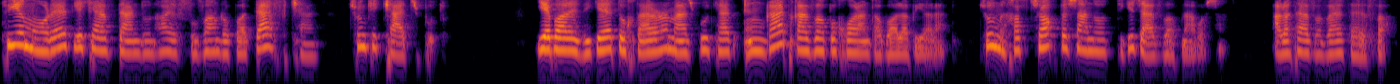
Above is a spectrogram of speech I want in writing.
توی مورد یکی از دندونهای سوزان رو با دست کن چون که کج بود. یه بار دیگه دختران رو مجبور کرد انقدر غذا بخورن تا بالا بیارن چون می‌خواست چاق بشن و دیگه جذاب نباشن. البته از نظر ترسا.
